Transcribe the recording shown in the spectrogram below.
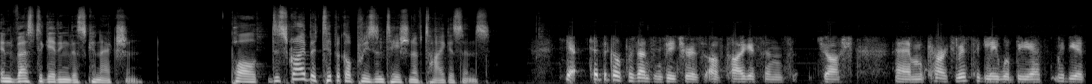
investigating this connection. Paul, describe a typical presentation of Thygeson's. Yeah, typical presenting features of Thygeson's, Josh, um, characteristically would be a, maybe a,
